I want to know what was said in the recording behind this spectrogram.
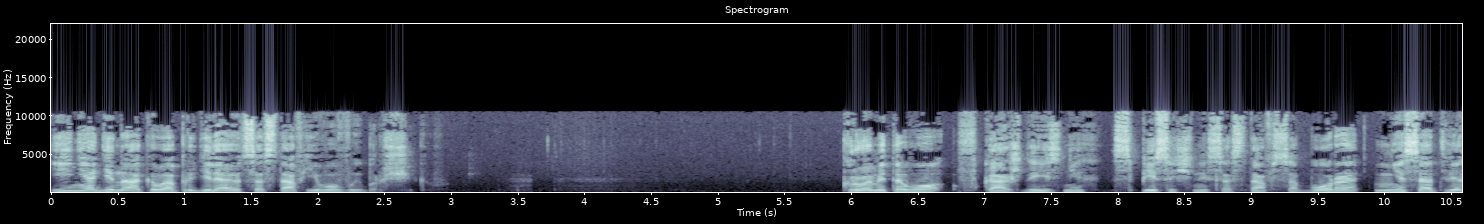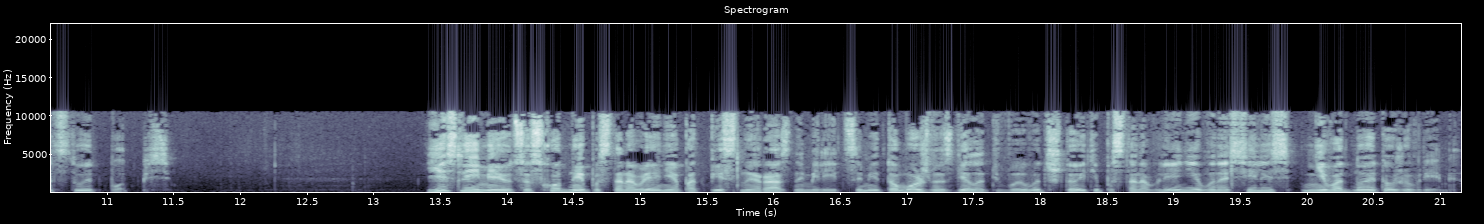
и неодинаково определяют состав его выборщиков. Кроме того, в каждой из них списочный состав собора не соответствует подписи. Если имеются сходные постановления, подписанные разными лицами, то можно сделать вывод, что эти постановления выносились не в одно и то же время.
